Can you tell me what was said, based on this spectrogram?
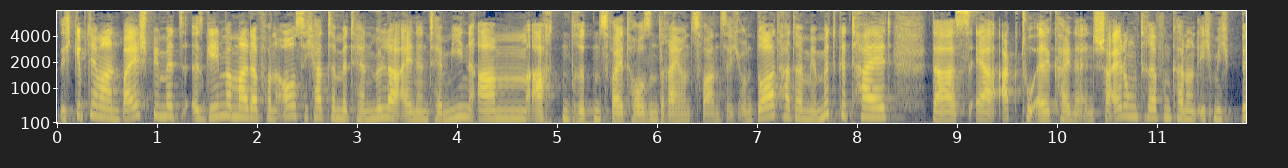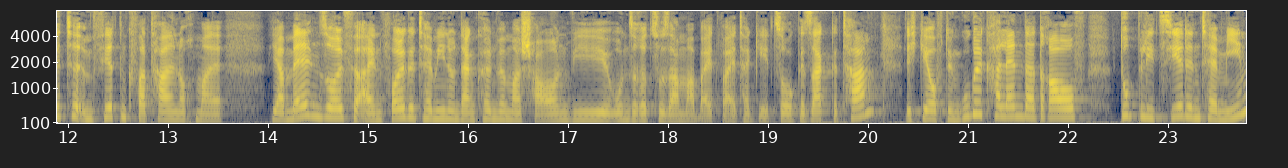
Ich gebe dir mal ein Beispiel mit. Äh, gehen wir mal davon aus, ich hatte mit Herrn Müller einen Termin am 8.3.2023 und dort hat er mir mitgeteilt, dass er aktuell keine Entscheidung treffen kann und ich mich bitte im vierten Quartal nochmal ja melden soll für einen Folgetermin und dann können wir mal schauen, wie unsere Zusammenarbeit weitergeht. So, gesagt, getan. Ich gehe auf den Google-Kalender drauf, dupliziere den Termin.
